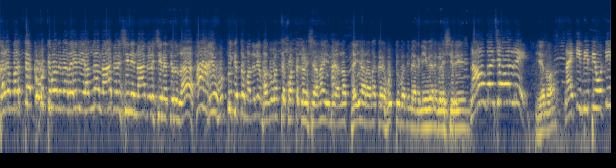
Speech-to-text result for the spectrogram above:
ಕಡೆ ಮರ್ತಕ್ಕೆ ಹುಟ್ಟಿ ಬಂದ ಮೇಲೆ ಇದು ಎಲ್ಲ ನಾ ಗಳಿಸೀನಿ ನಾ ಗಳಿಸೀನಿ ಅಂತಿರಲ್ಲ? ನೀವು ಹುಟ್ಟಿಕ್ಕಿಂತ ಮೊದಲೇ ಭಗವಂತ ಕೊಟ್ಟ ಗಳಿಸ್ಯಾನ? ಇಲ್ಲಿ ಎಲ್ಲ ತಯಾರಾದ ಕಡೆ ಹುಟ್ಟಿ ಬಂದ ಮ್ಯಾಗ ನೀವೇನು ಗಳಿಸಿರಿ? ನಾವು ಕಳ್ಸೇವಲ್ರಿ ಏನೋ? ನೈಟಿ ಬಿಪಿ ಓಟಿ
